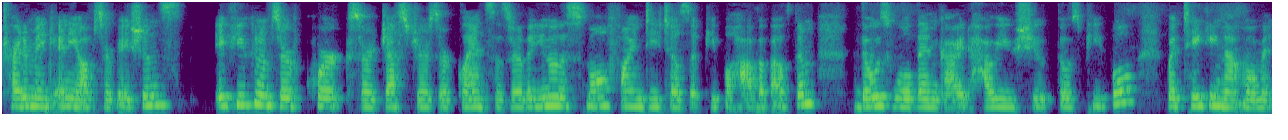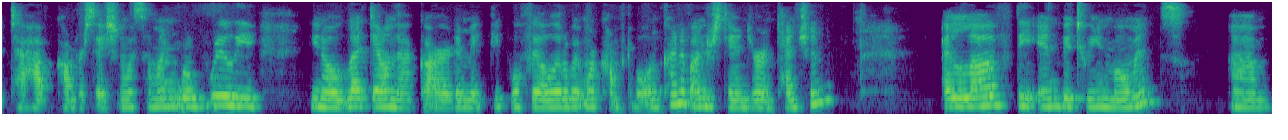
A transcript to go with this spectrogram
try to make any observations. If you can observe quirks or gestures or glances or the, you know, the small fine details that people have about them, those will then guide how you shoot those people. But taking that moment to have a conversation with someone will really you know, let down that guard and make people feel a little bit more comfortable and kind of understand your intention. I love the in-between moments. Um,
